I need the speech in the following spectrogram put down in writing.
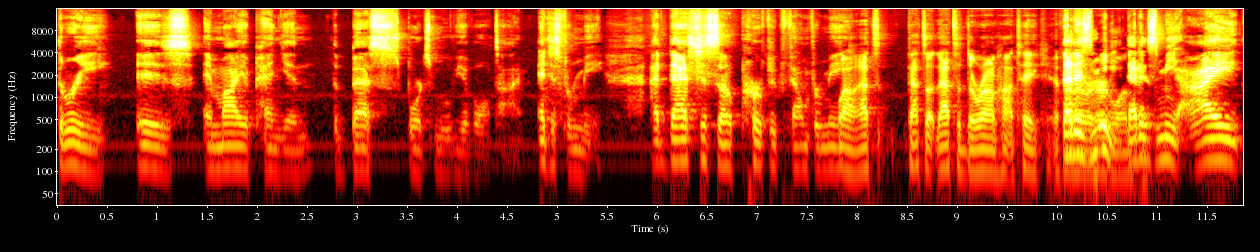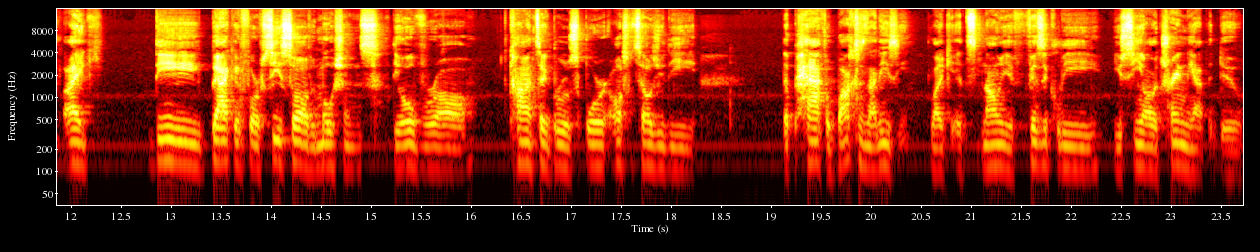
three is, in my opinion, the best sports movie of all time, and just for me, I, that's just a perfect film for me. Wow, that's that's a that's a Darron hot take. If That I've is me. one. That is me. I like the back and forth seesaw of emotions. The overall contact brutal sport also tells you the the path of boxing is not easy. Like it's not only physically you see all the training you have to do,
